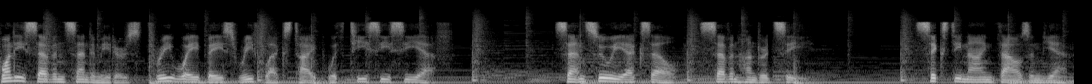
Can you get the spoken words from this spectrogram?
27 cm three-way bass reflex type with TCCF. Sansui XL, 700C. 69,000 yen.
